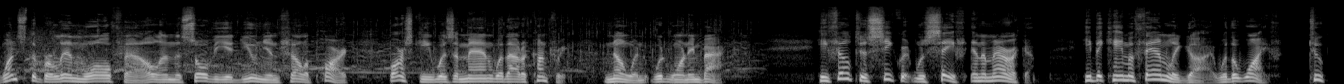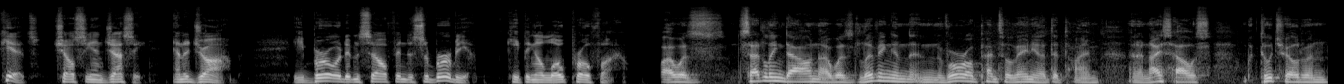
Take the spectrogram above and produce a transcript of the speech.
Once the Berlin Wall fell and the Soviet Union fell apart, Barsky was a man without a country. No one would want him back. He felt his secret was safe in America. He became a family guy with a wife, two kids, Chelsea and Jesse, and a job. He burrowed himself into suburbia, keeping a low profile. I was settling down. I was living in, in rural Pennsylvania at the time in a nice house with two children.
